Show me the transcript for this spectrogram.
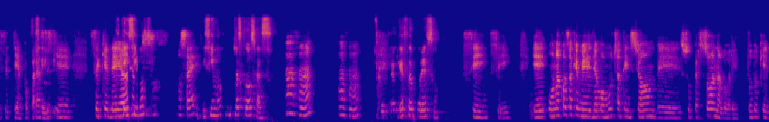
ese tiempo. Parece sí, que se quedé es que hicimos, no sé. Hicimos muchas cosas. Uh -huh, uh -huh. creo que fue por eso. Sí, sí. Y una cosa que me llamó mucha atención de su persona, Lore, todo que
